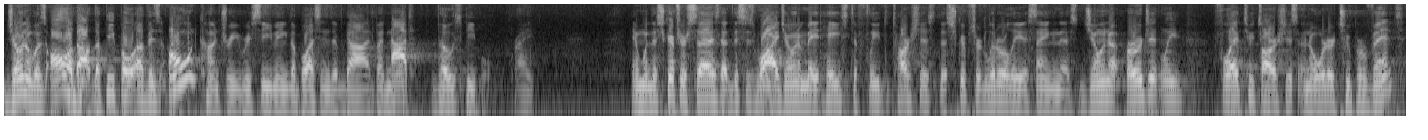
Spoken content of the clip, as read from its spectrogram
Jonah was all about the people of his own country receiving the blessings of God, but not those people, right? And when the scripture says that this is why Jonah made haste to flee to Tarshish, the scripture literally is saying this Jonah urgently fled to Tarshish in order to prevent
